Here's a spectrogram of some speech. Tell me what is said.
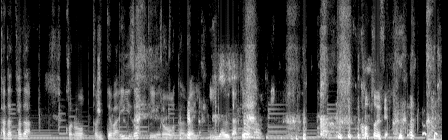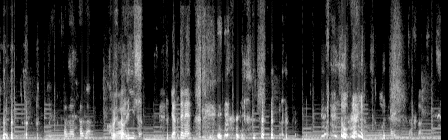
ただただこの取り手はいいぞっていうのをお互い言い合うだけの。本当ですよ。ただただ、これはいいぞ。やってね。紹介、紹介雑談です。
